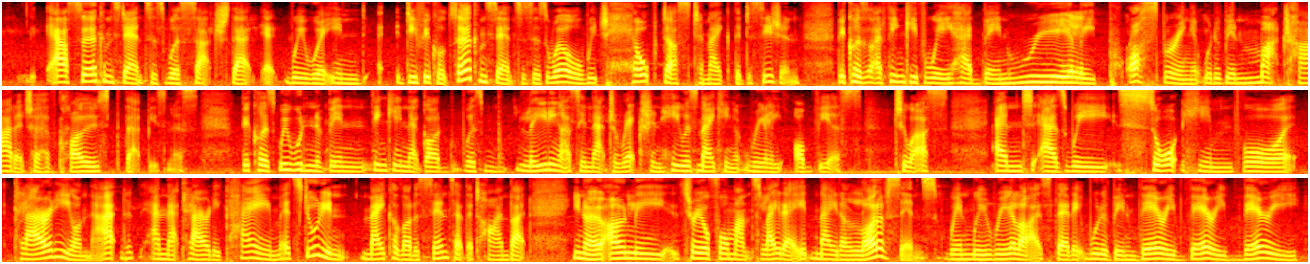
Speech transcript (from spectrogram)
our circumstances were such that uh, we were in difficult circumstances as well, which helped us to make the decision. Because I think if we had been really prospering, it would have been much harder to have closed that business because we wouldn't have been thinking that God was leading us in that direction. He was making it really obvious to us. And as we sought Him for clarity on that and that clarity came it still didn't make a lot of sense at the time but you know only 3 or 4 months later it made a lot of sense when we realized that it would have been very very very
